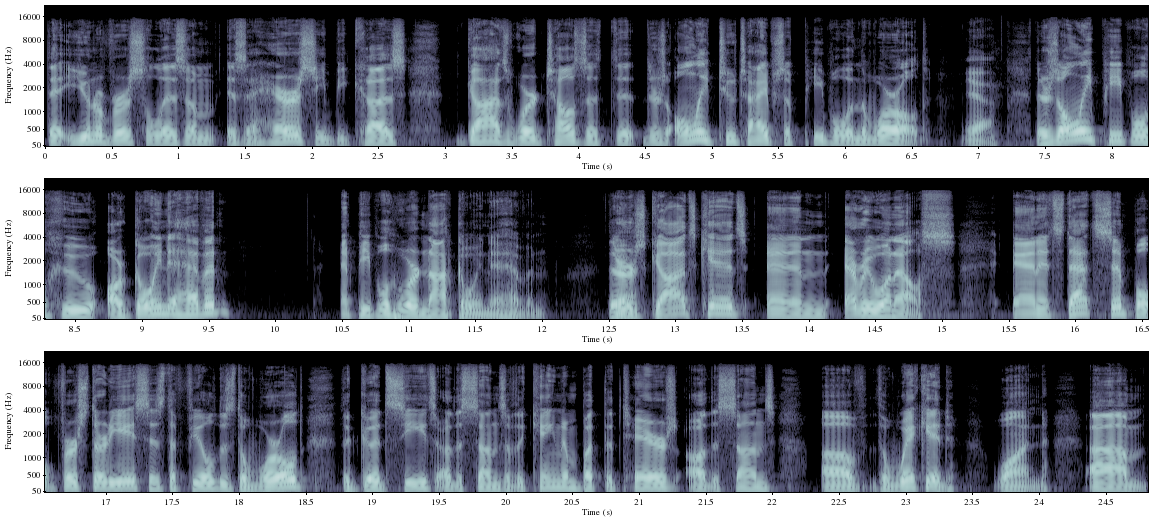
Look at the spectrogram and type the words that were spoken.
that universalism is a heresy because God's word tells us that there's only two types of people in the world. Yeah. There's only people who are going to heaven and people who are not going to heaven. There's God's kids and everyone else. And it's that simple. Verse 38 says, The field is the world, the good seeds are the sons of the kingdom, but the tares are the sons of the wicked one. Um,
